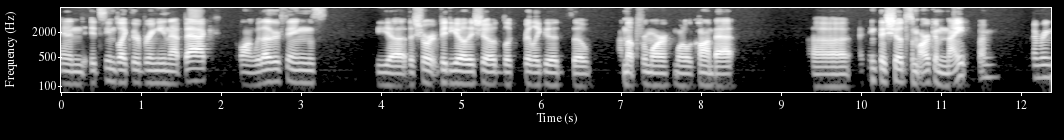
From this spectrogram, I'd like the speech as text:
and it seems like they're bringing that back along with other things. The uh, the short video they showed looked really good, so I'm up for more Mortal Kombat. Uh, I think they showed some Arkham Knight, if I'm remembering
